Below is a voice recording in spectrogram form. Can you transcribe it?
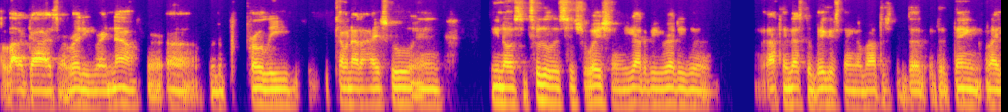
a lot of guys are ready right now for uh for the pro league coming out of high school, and you know it's a tutelage situation. You got to be ready to. I think that's the biggest thing about this, the the thing like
